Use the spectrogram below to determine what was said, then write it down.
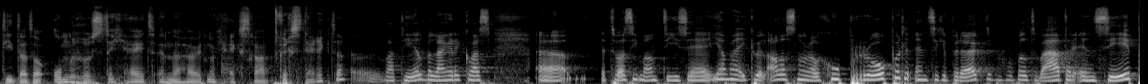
die dat de onrustigheid in de huid nog extra versterkten? Eh, wat heel belangrijk was, eh, het was iemand die zei, ja, maar ik wil alles nogal goed proper. En ze gebruikte bijvoorbeeld water en zeep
